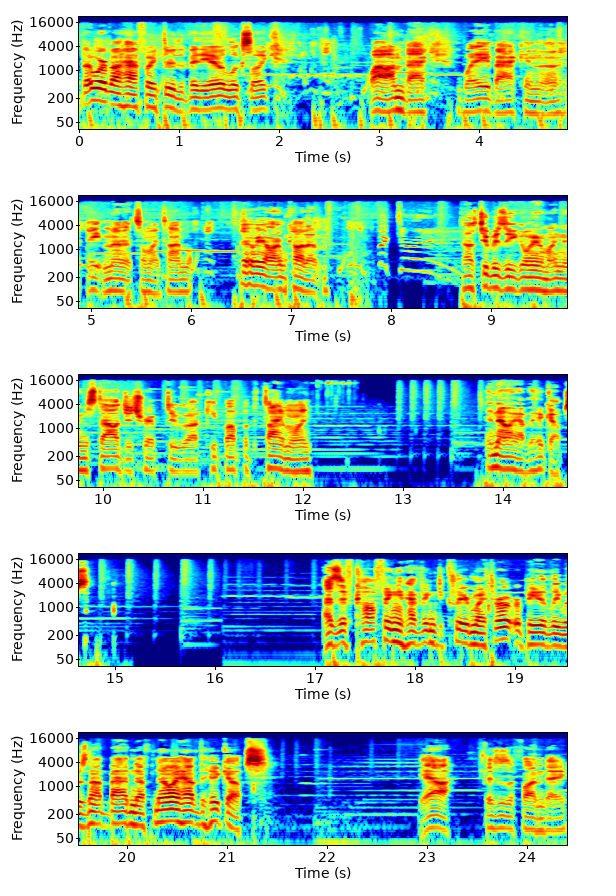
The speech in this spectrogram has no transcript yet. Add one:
But we're about halfway through the video, it looks like. Wow, I'm back. Way back in uh, 8 minutes on my time. There we are, I'm caught up. Victory. I was too busy going on my nostalgia trip to uh, keep up with the timeline. And now I have the hiccups. As if coughing and having to clear my throat repeatedly was not bad enough, now I have the hiccups. Yeah, this is a fun day.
